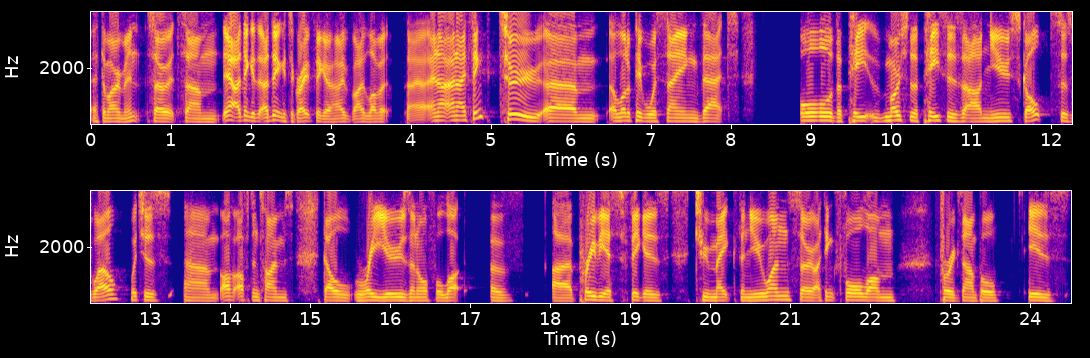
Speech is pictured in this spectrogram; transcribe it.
at the moment. So it's um yeah, I think it's I think it's a great figure. I I love it, uh, and I, and I think too um a lot of people were saying that all of the pe- most of the pieces are new sculpts as well, which is um oftentimes they'll reuse an awful lot of uh, previous figures to make the new ones. So I think 4-LOM, for example, is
